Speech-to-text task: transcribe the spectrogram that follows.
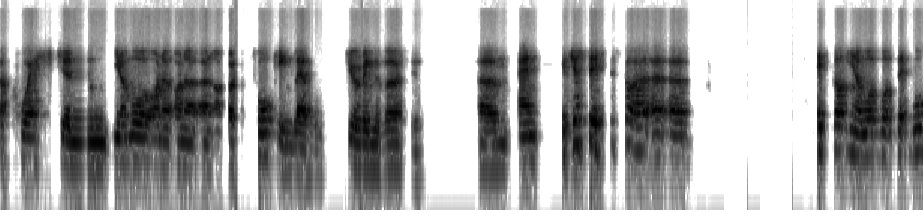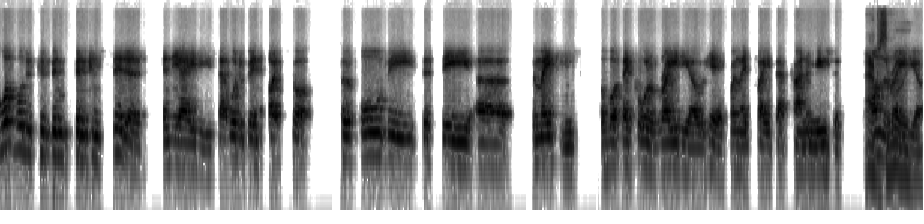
a question, you know, more on a on a, on a, a talking level during the verses. Um, and it just it's just got a, a, a it's got you know what what the, what would have been been considered in the 80s that would have been it's got all the the the, uh, the makings of what they call a radio hit when they played that kind of music Absolutely. on the radio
